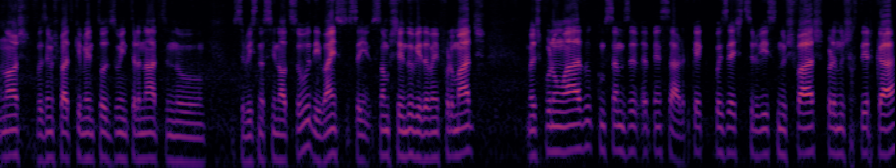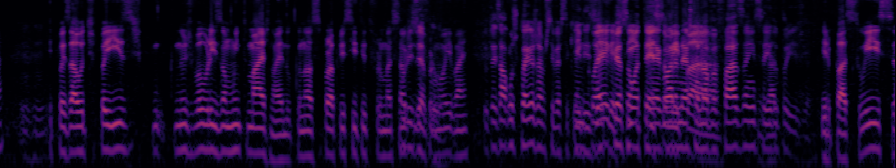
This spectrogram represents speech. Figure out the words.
nós fazemos praticamente todos o internato no, Serviço Nacional de Saúde e bem, somos sem dúvida bem formados, mas por um lado começamos a, a pensar o que é que depois este serviço nos faz para nos reter cá Uhum. e depois há outros países que, que nos valorizam muito mais, não é, do que o nosso próprio sítio de formação Por que exemplo, formou e bem. Tu tens alguns colegas, já me estiveste aqui a dizer, que colegas, pensam sim, até pensam agora nesta para- nova fase em sair Exato. do país. é? ir para a Suíça,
